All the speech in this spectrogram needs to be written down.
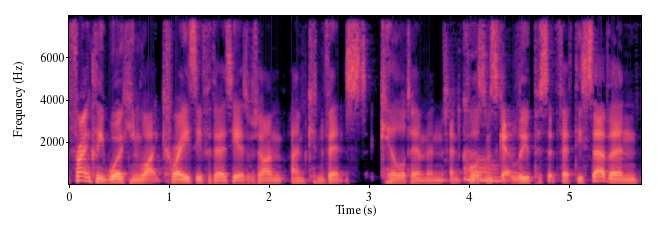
frankly working like crazy for 30 years, which I'm I'm convinced killed him and, and caused him to get lupus at 57.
